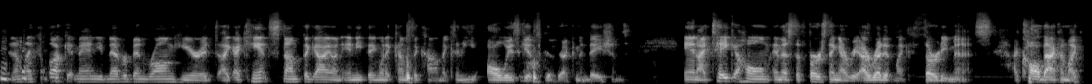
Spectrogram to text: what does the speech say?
and I'm like, fuck it, man. You've never been wrong here. It's like I can't stump the guy on anything when it comes to comics, and he always gives good recommendations and I take it home, and that's the first thing I read. I read it in like 30 minutes. I call back, I'm like,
